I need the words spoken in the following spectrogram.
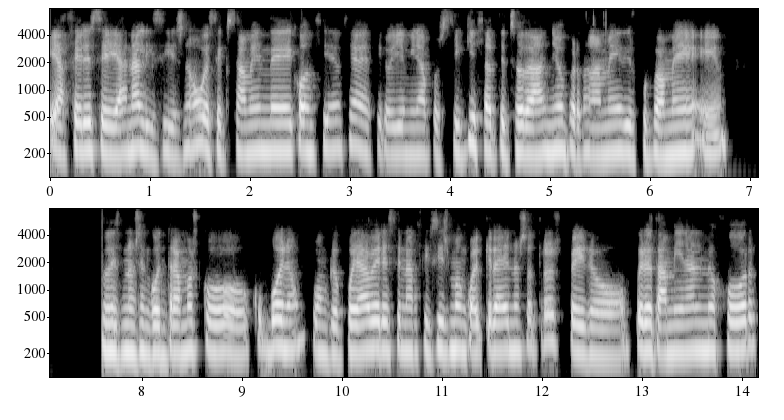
eh, hacer ese análisis, ¿no? O ese examen de conciencia, decir, oye, mira, pues sí, quizá te he hecho daño, perdóname, discúlpame. Eh". Pues nos encontramos con, bueno, con que puede haber ese narcisismo en cualquiera de nosotros, pero, pero también a lo mejor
